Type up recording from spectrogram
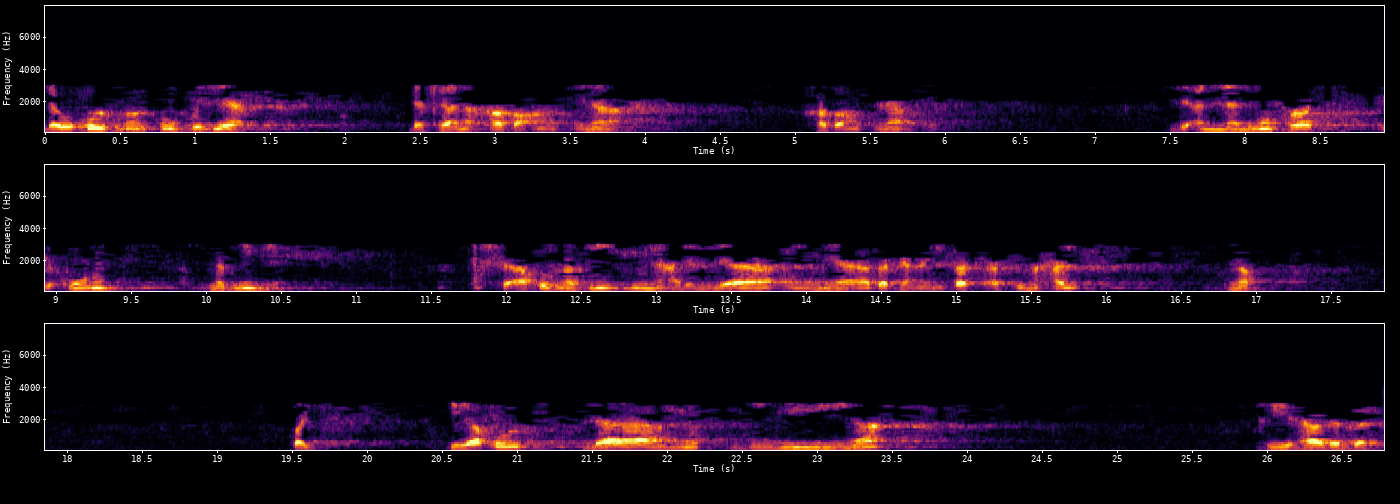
لو قلت منصوب بالياء لكان خطأ صناعة. خطأ صناعة. لأن المفرد يكون مبنيا. فأقول مبني على الياء نيابة عن الفتحة في محل نصب. طيب. إذا قلت لا مسلمين في هذا البلد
